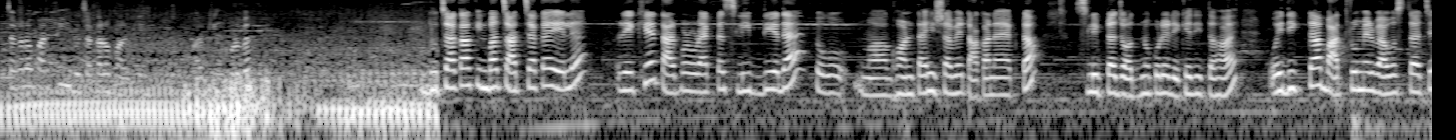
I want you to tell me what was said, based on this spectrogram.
চার চাকারও পার্কিং দু চাকারও পার্কিং পার্কিং করবে। দু চাকা কিংবা চার চাকায় এলে রেখে তারপর ওরা একটা স্লিপ দিয়ে দেয়। তো ঘণ্টা হিসাবে টাকা নেয় একটা। স্লিপটা যত্ন করে রেখে দিতে হয়। ওই দিকটা বাথরুমের ব্যবস্থা আছে,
